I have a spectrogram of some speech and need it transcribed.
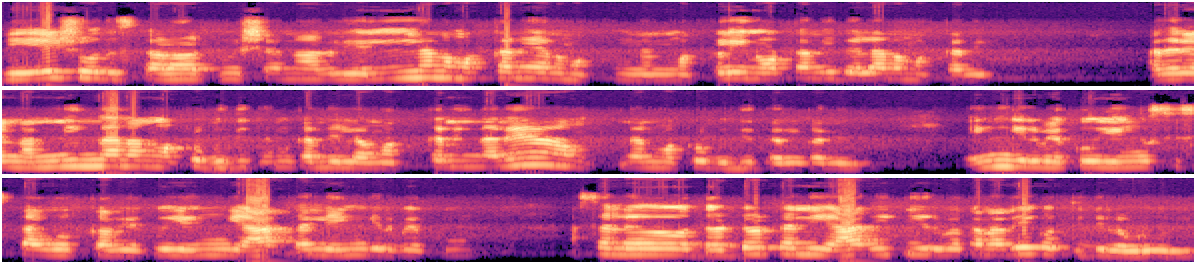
ಬೇಷ್ ಓದಿಸ್ತಾಳ ಟ್ಯೂಷನ್ ಆಗ್ಲಿ ಎಲ್ಲ ನಮ್ಮ ಅಕ್ಕನೇ ನಮ್ಮ ಮಕ್ ನನ್ ಮಕ್ಳಿಗೆ ನೋಡ್ಕೊಂಡಿದ್ದೆಲ್ಲ ನಮ್ಮ ಅಕ್ಕನೇ. ಆದ್ರೆ ನನ್ನಿಂದ ನನ್ನ ಮಕ್ಕಳು ಬುದ್ಧಿ ತನ್ಕೊಂಡಿಲ್ಲ ಮಕ್ಕನಿಂದಾನೇ ನನ್ನ ಮಕ್ಕಳು ಮಕ್ಳು ಬುದ್ಧಿ ತಂದ್ಕಂದಿದ್ದು ಹೆಂಗಿರ್ಬೇಕು ಹೆಂಗ್ ಶಿಸ್ತಾಗಿ ಓದ್ಕೋಬೇಕು ಹೆಂಗ್ ಯಾರ ತಲ್ಲಿ ಹೆಂಗಿರ್ಬೇಕು ಅಸಲು ದೊಡ್ಡವ್ರ ತಲ್ಲಿ ಯಾವ ರೀತಿ ಇರ್ಬೇಕು ಅನ್ನೋದೇ ಗೊತ್ತಿದ್ದಿಲ್ಲ ಹುಡುಗರಿಗೆ.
